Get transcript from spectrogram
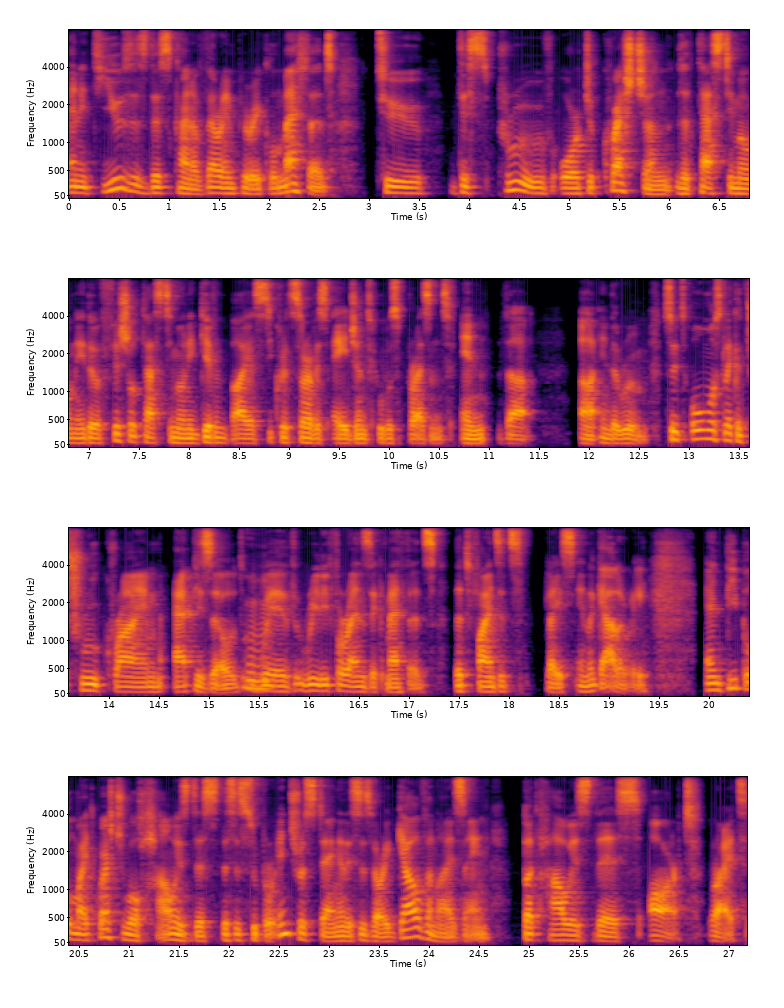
And it uses this kind of very empirical method to disprove or to question the testimony, the official testimony given by a Secret Service agent who was present in the uh, in the room. So it's almost like a true crime episode mm-hmm. with really forensic methods that finds its place in the gallery. And people might question, well, how is this? This is super interesting and this is very galvanizing. But how is this art, right?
